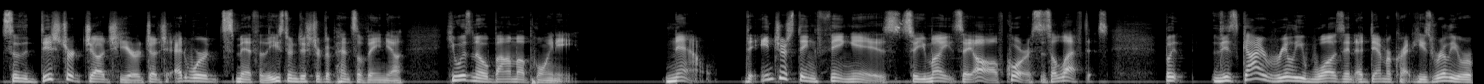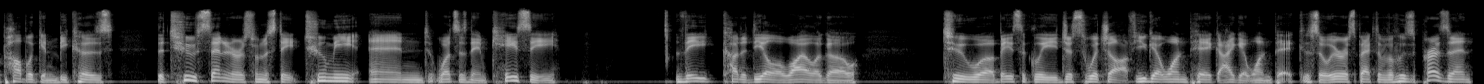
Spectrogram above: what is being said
So, the district judge here, Judge Edward Smith of the Eastern District of Pennsylvania, he was an Obama appointee. Now, the interesting thing is so you might say, oh, of course, it's a leftist. But this guy really wasn't a Democrat. He's really a Republican because the two senators from the state, Toomey and what's his name, Casey, they cut a deal a while ago to uh, basically just switch off. You get one pick, I get one pick. So, irrespective of who's the president,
